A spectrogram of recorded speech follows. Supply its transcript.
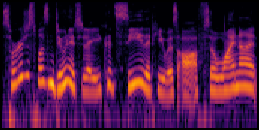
Sorga just wasn't doing it today. You could see that he was off. So why not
